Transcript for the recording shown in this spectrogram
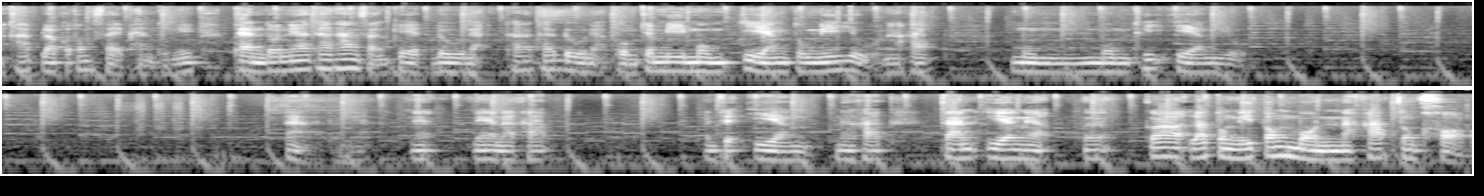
นะครับ เราก็ต้องใส่แผ่นตรงนี้ แผ่นตัวนี้ถ้าท่านสังเกตดูเนี่ยถ้าถ้าดูเนี่ยผมจะมีมุมเอียงตรงนี้อยู่นะครับ มุมมุมที่เอียงอยู่อ่าตรงนี้เนี่ยเนี่ยนะครับ มันจะเอียงนะครับ การเอียงเนี่ยก็แล้วตรงนี้ต้องมนนะครับ ตรงขอบ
